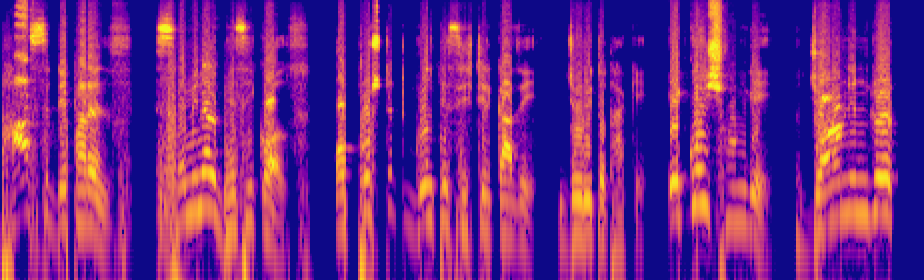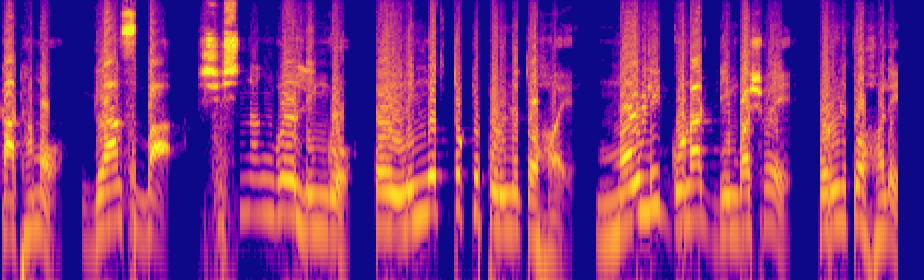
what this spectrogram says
ভাস ডিফারেন্স, সেমিনাল ভেসিকলস ও প্রোস্টেট গ্রন্থি সৃষ্টির কাজে জড়িত থাকে। একই সঙ্গে জননেন্দ্রিয়ের কাঠামো, গ্লান্স বা শিশ্নাঙ্গ লিঙ্গ ও লিঙ্গত্বকে পরিণত হয়। মৌলিক গোনার ডিম্বাশয়ে পরিণত হলে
